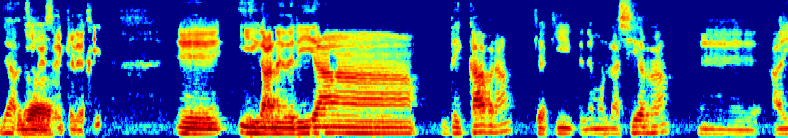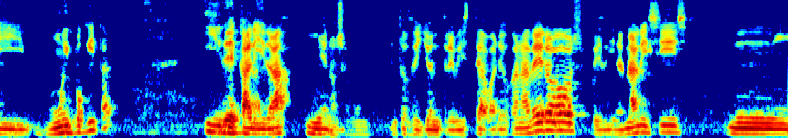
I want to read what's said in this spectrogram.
Entonces hay que elegir. Eh, y ganadería de cabra, que aquí tenemos la sierra, eh, hay muy poquita y de calidad menos aún. Entonces yo entrevisté a varios ganaderos, pedí análisis. Mm,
